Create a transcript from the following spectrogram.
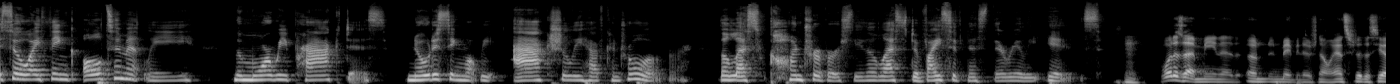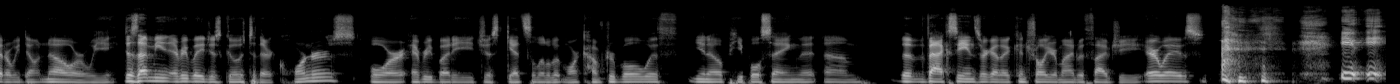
So I think ultimately, the more we practice noticing what we actually have control over, the less controversy, the less divisiveness there really is. what does that mean and maybe there's no answer to this yet or we don't know or we does that mean everybody just goes to their corners or everybody just gets a little bit more comfortable with you know people saying that um the vaccines are going to control your mind with 5G airwaves. it, it,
